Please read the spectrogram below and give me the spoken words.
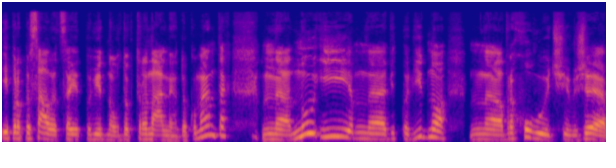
і прописали це відповідно в доктринальних документах. Ну і відповідно, враховуючи вже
